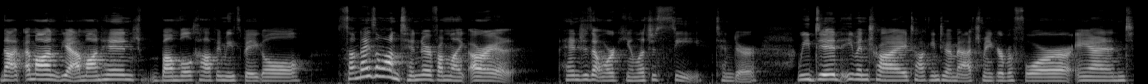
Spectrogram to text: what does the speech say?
not I'm on yeah, I'm on Hinge, Bumble, Coffee Meets Bagel. Sometimes I'm on Tinder if I'm like, all right, Hinge isn't working, let's just see Tinder. We did even try talking to a matchmaker before and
